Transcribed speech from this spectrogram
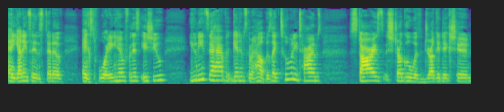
and y'all need to instead of exploiting him for this issue, you need to have get him some help. It's like too many times stars struggle with drug addiction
